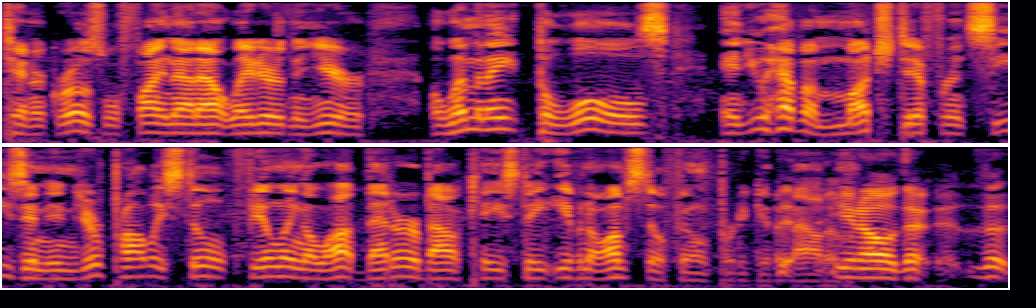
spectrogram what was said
Tanner Groves. We'll find that out later in the year. Eliminate the lulls, and you have a much different season, and you're probably still feeling a lot better about K State, even though I'm still feeling pretty good about it. You know, the, the,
